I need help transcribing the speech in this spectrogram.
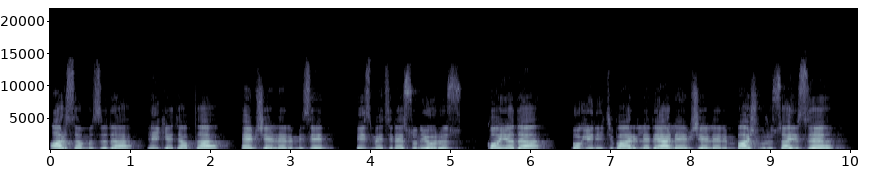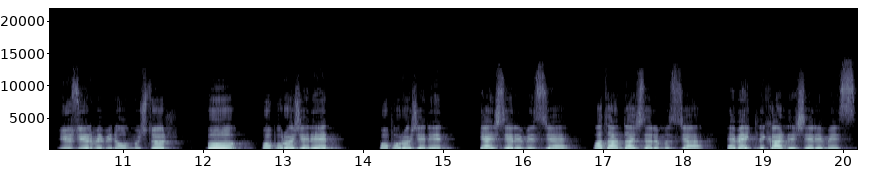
arsamızı da ilk etapta hemşerilerimizin hizmetine sunuyoruz. Konya'da bugün itibariyle değerli hemşerilerin başvuru sayısı 120 bin olmuştur. Bu bu projenin bu projenin gençlerimizce, vatandaşlarımızca, emekli kardeşlerimiz,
